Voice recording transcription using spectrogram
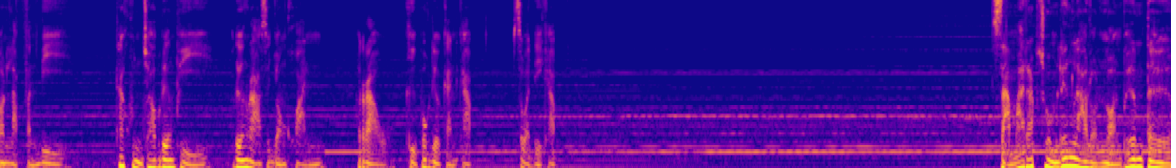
อนหลับฝันดี ถ้าคุณชอบเรื่องผี เรื่องราวสยองขวัญ เราคือพวกเดียวกันครับ สวัสดีครับสามารถรับชมเรื่องราวหลอนๆ เพิ่มเติม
